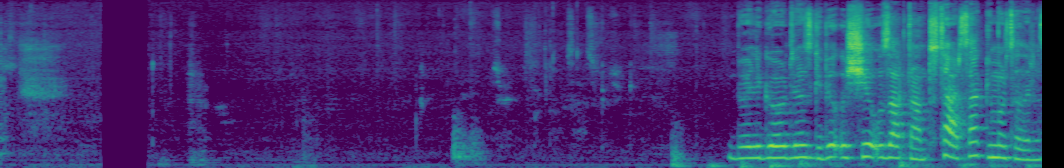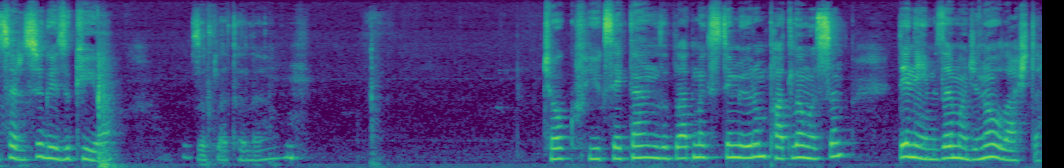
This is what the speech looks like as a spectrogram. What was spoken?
Böyle gördüğünüz gibi ışığı uzaktan tutarsak yumurtaların sarısı gözüküyor. Zıplatalım. Çok yüksekten zıplatmak istemiyorum patlamasın. Deneyimiz amacına ulaştı.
